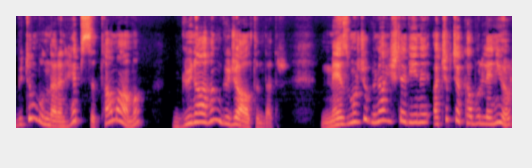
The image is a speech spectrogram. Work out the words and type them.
bütün bunların hepsi tamamı günahın gücü altındadır. Mezmurcu günah işlediğini açıkça kabulleniyor,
